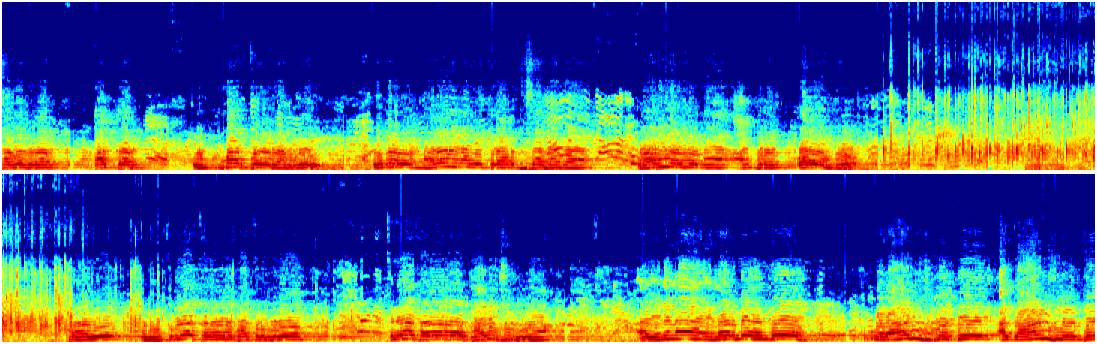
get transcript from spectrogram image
சகோதரர் டாக்டர் எம் குமார் தேவர் அவர்களை எங்களது மரணகாலி கிராமத்து சார்பாக வரி வருவன அன்புடன் வரவேற்கிறோம். அதாவது நம்ம எத்தனையோ தலைவரை பார்த்துருக்குறோம் எத்தனையோ தலைவரை பாதிச்சிருக்கிறோம் அது என்னன்னா எல்லாருமே வந்து ஒரு ஆஃபீஸ் போட்டு அந்த ஆஃபீஸில் வந்து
